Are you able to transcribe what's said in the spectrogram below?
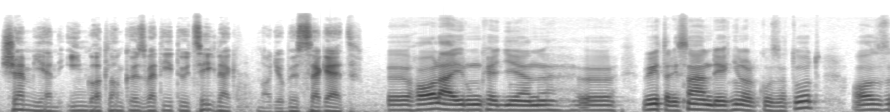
semmilyen ingatlan közvetítő cégnek nagyobb összeget. Ha aláírunk egy ilyen vételi szándék nyilatkozatot, az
